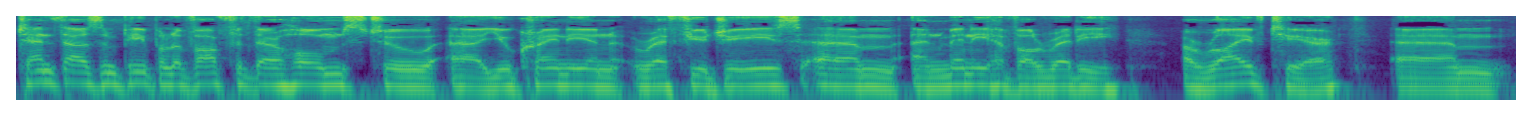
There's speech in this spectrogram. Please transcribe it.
10,000 people have offered their homes to uh, Ukrainian refugees, um, and many have already arrived here. Um,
